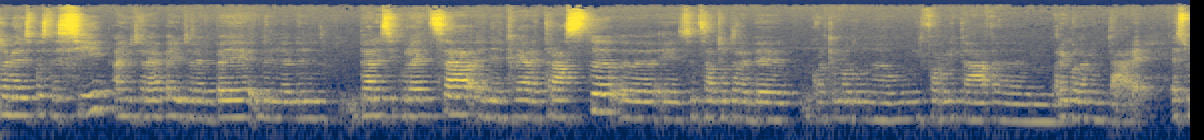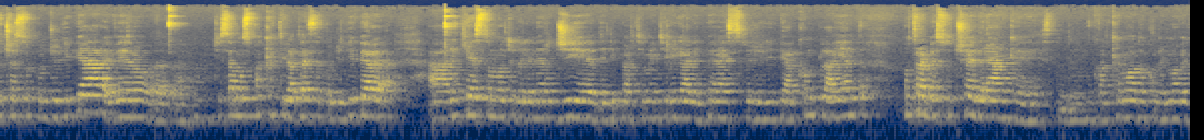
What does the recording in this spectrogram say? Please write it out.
La mia risposta è sì, aiuterebbe, aiuterebbe nel, nel dare sicurezza, nel creare trust eh, e senz'altro darebbe in qualche modo un'uniformità eh, regolamentare è successo con GDPR, è vero, eh, siamo spaccati la testa con il GDPR, ha richiesto molte delle energie dei dipartimenti legali per essere GDPR compliant, potrebbe succedere anche in qualche modo con le nuove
